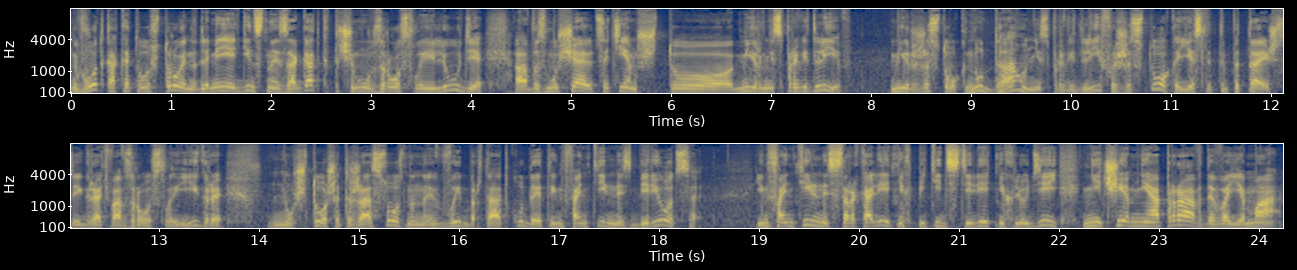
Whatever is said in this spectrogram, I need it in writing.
Вот как это устроено. Для меня единственная загадка, почему взрослые люди а, возмущаются тем, что мир несправедлив. Мир жесток. Ну да, он несправедлив и жесток. И если ты пытаешься играть во взрослые игры, ну что ж, это же осознанный выбор-то. Откуда эта инфантильность берется? Инфантильность 40-летних, 50-летних людей ничем не оправдываема.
